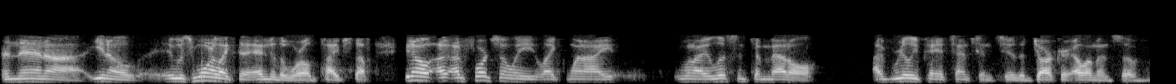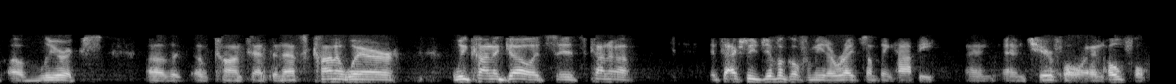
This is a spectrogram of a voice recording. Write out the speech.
and then uh, you know it was more like the end of the world type stuff. You know, unfortunately, like when I when I listen to metal, I really pay attention to the darker elements of of lyrics of of content, and that's kind of where we kind of go. It's it's kind of it's actually difficult for me to write something happy and and cheerful and hopeful.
